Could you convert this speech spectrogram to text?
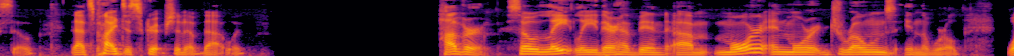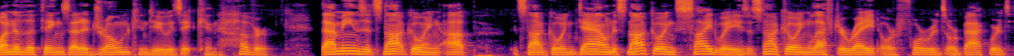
So that's my description of that one. Hover. So lately, there have been um, more and more drones in the world. One of the things that a drone can do is it can hover. That means it's not going up, it's not going down, it's not going sideways, it's not going left or right or forwards or backwards.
